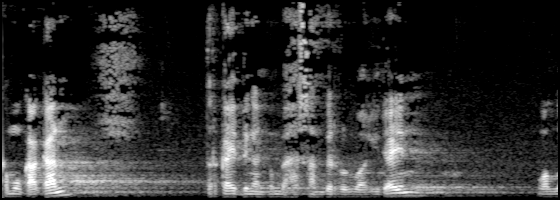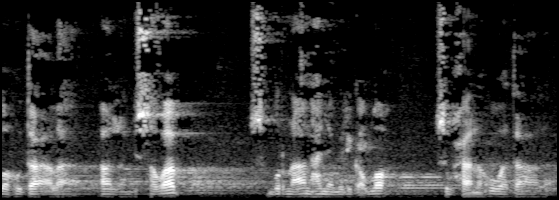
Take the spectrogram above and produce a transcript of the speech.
kemukakan terkait dengan pembahasan birrul walidain. Wallahu taala alam bisawab sempurnaan hanya milik Allah subhanahu wa taala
